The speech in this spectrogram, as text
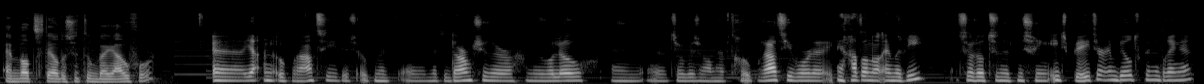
En wat stelde ze toen bij jou voor? Uh, ja, een operatie. Dus ook met, uh, met de darmchirurg, neuroloog. En het zou best wel een heftige operatie worden. En gaat dan een MRI, zodat ze het misschien iets beter in beeld kunnen brengen.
